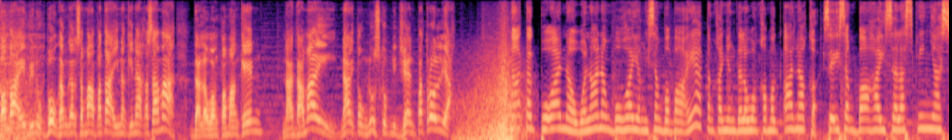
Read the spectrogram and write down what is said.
Babae binugbog hanggang sa mapatay ng kinakasama. Dalawang pamangkin, nadamay. Naritong news ni Jen Patrolya. Natagpuan na wala ng buhay ang isang babae at ang kanyang dalawang kamag-anak sa isang bahay sa Las Piñas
